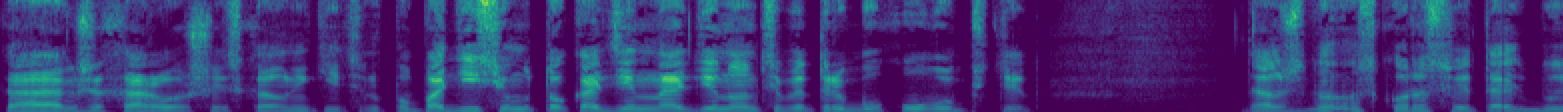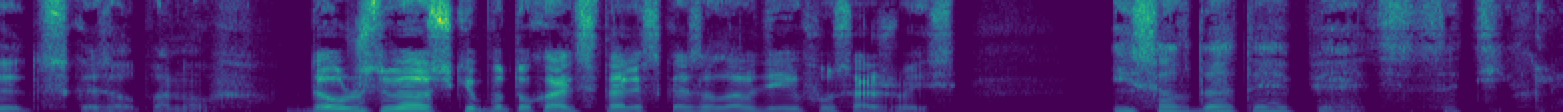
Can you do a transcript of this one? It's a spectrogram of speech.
«Как же хороший», — сказал Никитин. «Попадись ему только один на один, он тебе требуху выпустит». «Должно скоро светать будет», — сказал Панов. «Да уж звездочки потухать стали», — сказал Авдеев, усаживаясь. И солдаты опять затихли.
